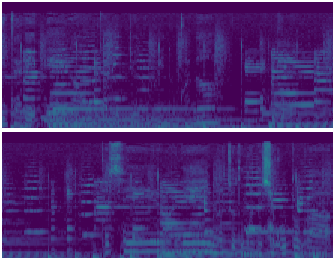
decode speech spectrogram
いたり映画を見たりっていうのもいいのかな。私はね今ちょっとまだ仕事が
